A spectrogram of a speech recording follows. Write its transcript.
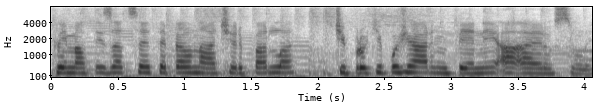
klimatizace, tepelná čerpadla či protipožární pěny a aerosoly.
